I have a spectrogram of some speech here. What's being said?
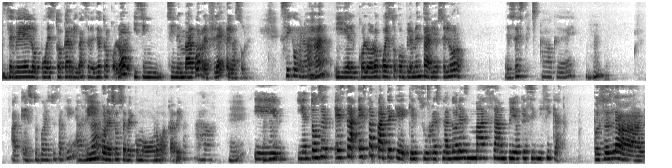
se ve el opuesto acá arriba, se ve de otro color y sin, sin embargo refleja el azul. Sí, como no. Ajá. Y el color opuesto complementario es el oro. Es este. Ah, ok. Ah, Esto, por esto está aquí. Sí, por eso se ve como oro acá arriba. Ajá. Y, y entonces, esta, esta parte que, que su resplandor es más amplio, ¿qué significa? Pues es la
